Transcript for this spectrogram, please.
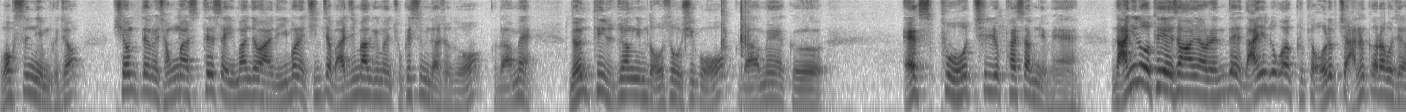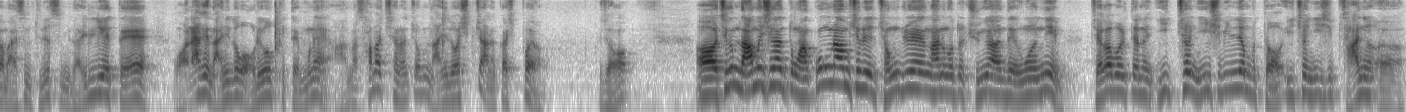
웍스님, 그죠? 시험 때문에 정말 스트레스가 이만저만한데 이번에 진짜 마지막이면 좋겠습니다. 저도. 그 다음에 면티 주장님도 어서 오시고, 그 다음에 그 엑스포 7683님, 예. 난이도 어떻게 예상하냐고 그랬는데 난이도가 그렇게 어렵지 않을 거라고 제가 말씀드렸습니다. 1, 2회 때 워낙에 난이도가 어려웠기 때문에 아마 3화차는 좀 난이도가 쉽지 않을까 싶어요. 그죠? 어, 지금 남은 시간 동안 꽁나무 시리즈 정주행하는 것도 중요한데 응원님 제가 볼 때는 2021년부터 2024년 어,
